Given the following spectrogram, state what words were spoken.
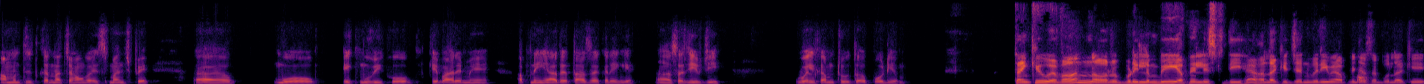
आमंत्रित करना चाहूँगा इस मंच पे। वो एक मूवी को, के बारे में अपनी यादें ताज़ा करेंगे। Sajeev ji welcome to the podium thank you Evan और बड़ी लंबी आपने लिस्ट दी है। हालाँकि जनवरी में आपने जैसे बोला कि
